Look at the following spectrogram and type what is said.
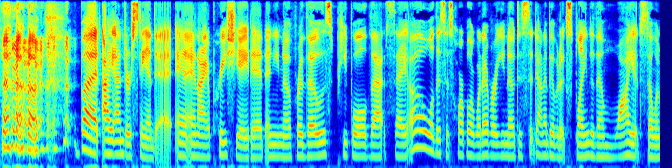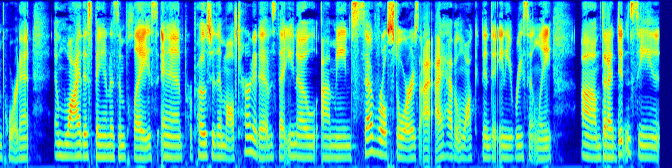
but I understand it and, and I appreciate it. And you know, for those people that say, "Oh, well, this is horrible" or whatever, you know, to sit down and be able to explain to them why it's so important and why this ban is in place and propose to them alternatives that you know, I mean, several stores. I, I haven't walked into any recently um, that I didn't see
